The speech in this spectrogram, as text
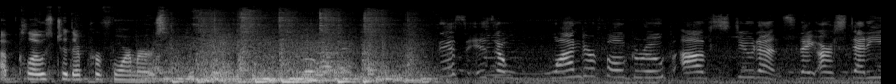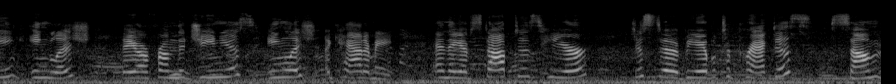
up close to the performers. This is a wonderful group of students. They are studying English. They are from the Genius English Academy and they have stopped us here just to be able to practice some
